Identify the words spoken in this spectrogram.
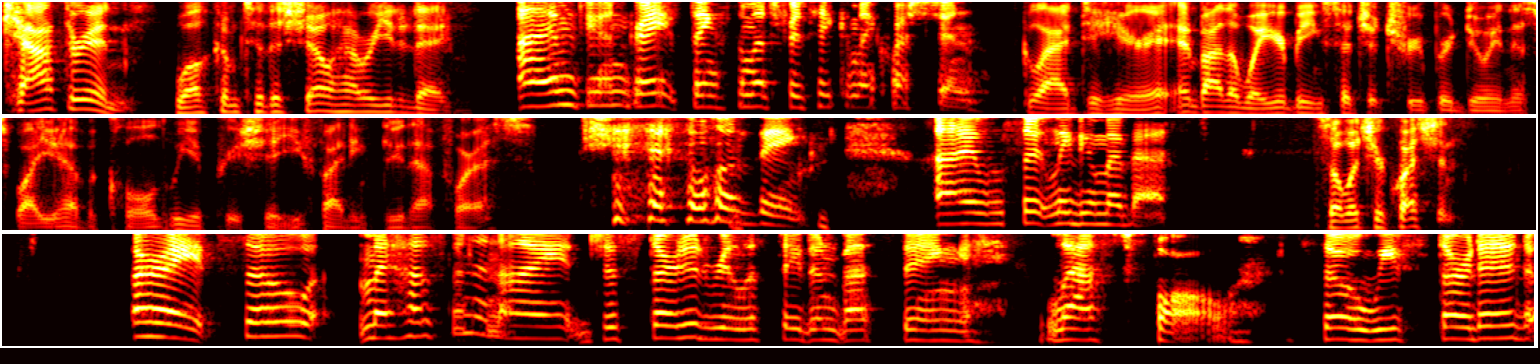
Catherine, welcome to the show. How are you today? I'm doing great. Thanks so much for taking my question. Glad to hear it. And by the way, you're being such a trooper doing this while you have a cold. We appreciate you fighting through that for us. well, thanks. I will certainly do my best. So, what's your question? All right. So, my husband and I just started real estate investing last fall. So, we've started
